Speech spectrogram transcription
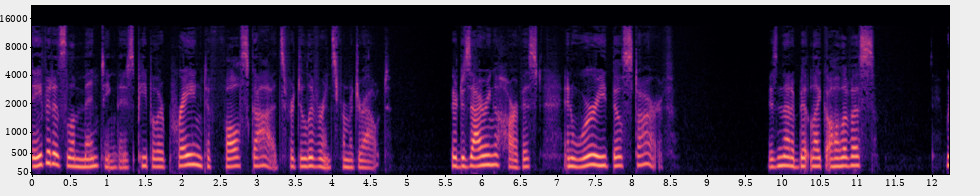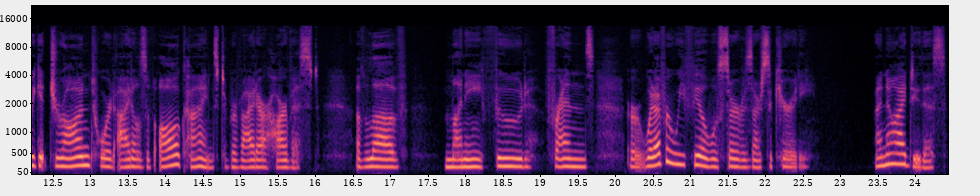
David is lamenting that his people are praying to false gods for deliverance from a drought. They're desiring a harvest and worried they'll starve. Isn't that a bit like all of us? We get drawn toward idols of all kinds to provide our harvest of love, money, food, friends, or whatever we feel will serve as our security. I know I do this.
